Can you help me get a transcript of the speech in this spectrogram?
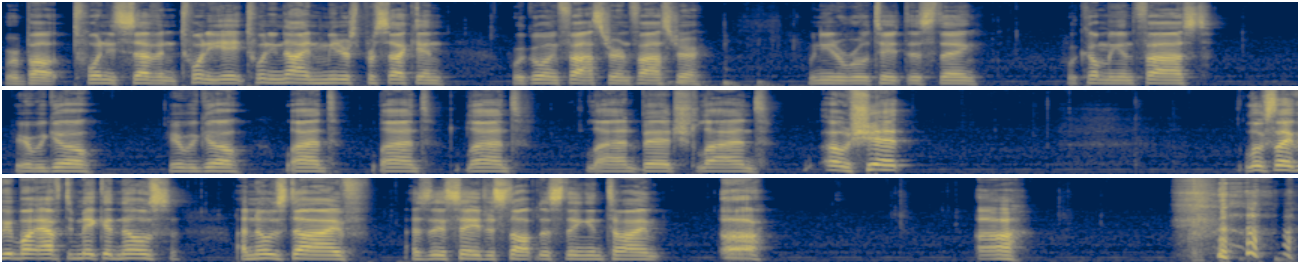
We're about 27, 28, 29 meters per second. We're going faster and faster. We need to rotate this thing. We're coming in fast. Here we go. Here we go. Land, land, land, land, bitch, land. Oh shit! Looks like we might have to make a nose, a nose dive as they say to stop this thing in time. Ugh. Ugh.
